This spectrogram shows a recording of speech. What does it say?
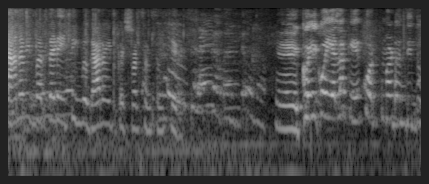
ಗಾನವಿಗ್ ಬರ್ತಡೆ ಈ ತಿಂಗಳು ಗಾನವಿದ್ ಕಟ್ ಮಾಡ್ಸಂತ ಏ ಕೊಯ್ ಕೊಯ್ ಎಲ್ಲ ಕೇಕ್ ಕೊಟ್ ಮಾಡಿ ಅಂದಿದ್ದು.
